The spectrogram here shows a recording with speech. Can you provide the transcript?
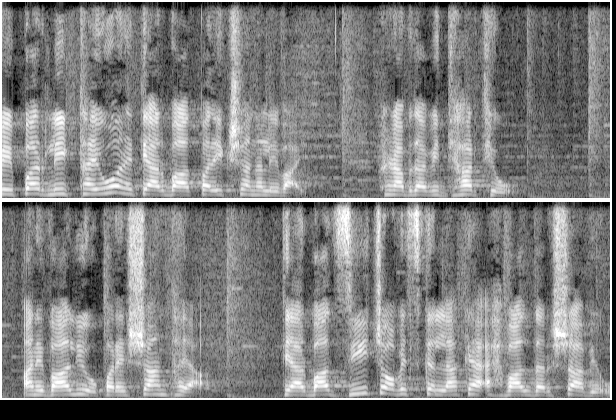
પેપર લીક થયું અને ત્યારબાદ પરીક્ષા ન લેવાય ઘણા બધા વિદ્યાર્થીઓ અને વાલીઓ પરેશાન થયા. ત્યારબાદ ઝી ચોવીસ કલાકે અહેવાલ દર્શાવ્યો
